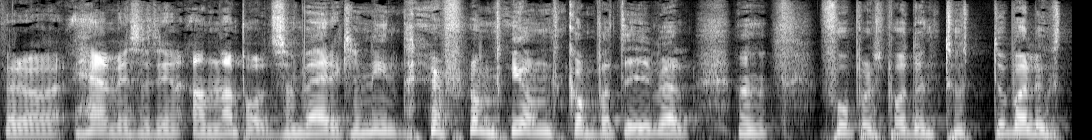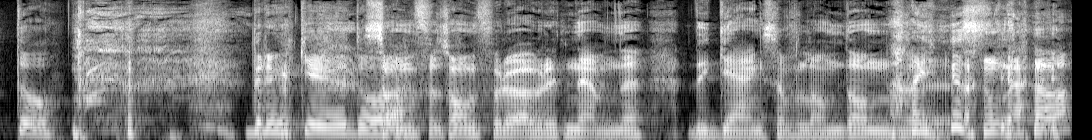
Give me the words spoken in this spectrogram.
för att hänvisa till en annan podd som verkligen inte är från Beyond kompatibel. Men Fotbollspodden Tutto Balutto. brukar ju då... Som, för- som för övrigt nämnde The Gangs of London. Ja, just det. Ja.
